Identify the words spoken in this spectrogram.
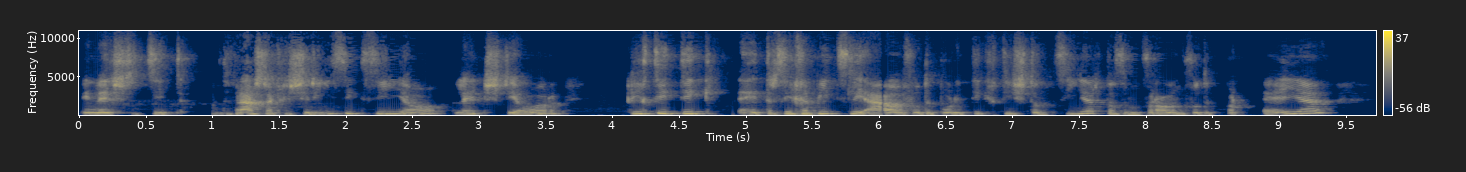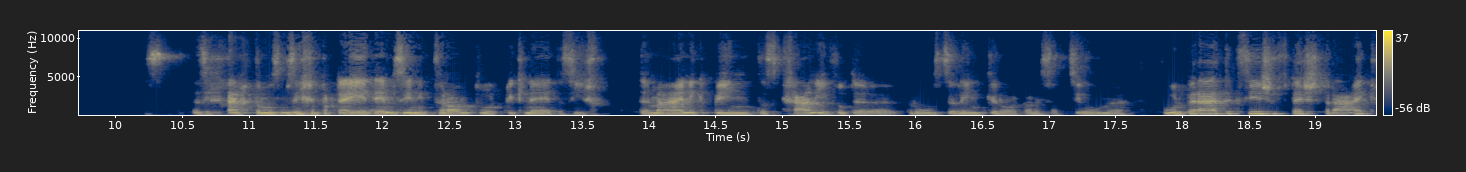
in letzter Zeit. Der Fraustreik war riesig, ja, letztes Jahr. Gleichzeitig hat er sich ein bisschen auch von der Politik distanziert, also vor allem von den Parteien. Also ich denke, da muss man sicher Parteien in dem Sinne in die Verantwortung nehmen, dass ich der Meinung bin, dass keine von den grossen linken Organisationen vorbereitet war auf diesen Streik.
